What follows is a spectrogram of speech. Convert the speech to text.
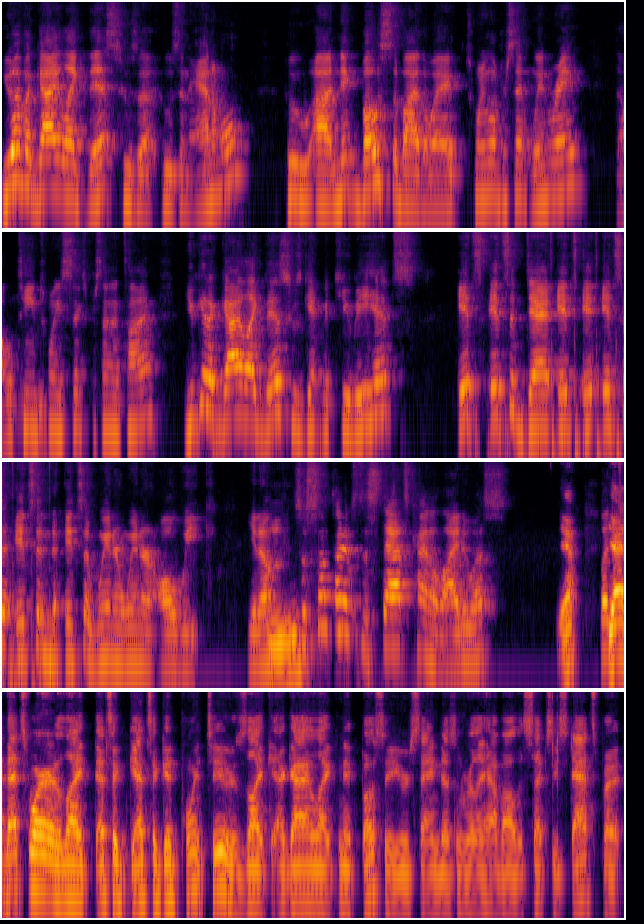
You have a guy like this who's a who's an animal. Who uh, Nick Bosa, by the way, 21% win rate, double team 26% of the time. You get a guy like this who's getting the QB hits, it's it's a dead it's it, it's a it's a it's a winner winner all week. You know, mm-hmm. so sometimes the stats kind of lie to us. Yeah, but yeah, that's where like that's a that's a good point too. Is like a guy like Nick Bosa, you were saying, doesn't really have all the sexy stats, but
